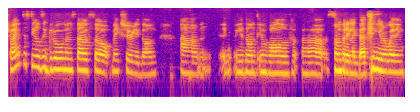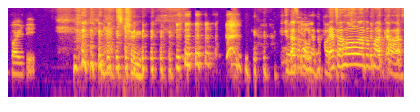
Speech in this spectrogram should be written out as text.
trying to steal the groom and stuff. So make sure you don't um, you don't involve uh, somebody like that in your wedding party. That's true. That's okay. a whole other podcast. That's a whole other podcast.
